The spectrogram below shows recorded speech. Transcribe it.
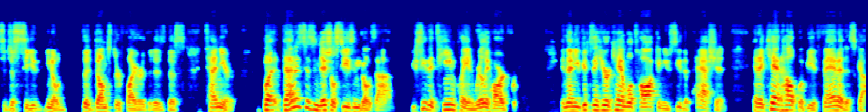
to just see you know the dumpster fire that is this tenure. But then as his initial season goes on, you see the team playing really hard for him. And then you get to hear Campbell talk and you see the passion. And I can't help but be a fan of this guy.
